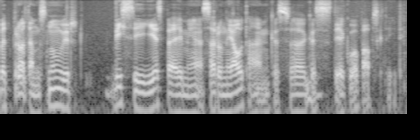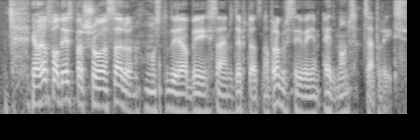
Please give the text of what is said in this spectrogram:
Bet, protams, nu, ir visi iespējamie sarunu jautājumi, kas, kas tiek kopā apskatīti. Jā, liels paldies par šo sarunu. Mūsu studijā bija saimnes deputāts no progresīvajiem Edmunds Cepurītis.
